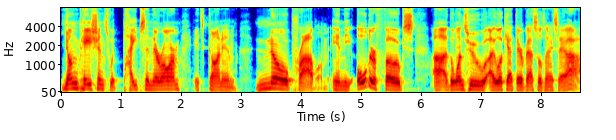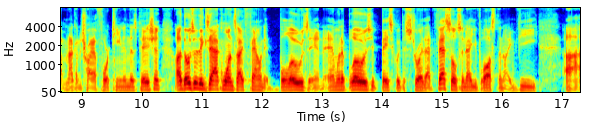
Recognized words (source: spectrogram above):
young patients with pipes in their arm, it's gone in no problem. In the older folks, uh, the ones who I look at their vessels and I say, ah, I'm not going to try a 14 in this patient. Uh, those are the exact ones I found it blows in. And when it blows, you basically destroy that vessel. So now you've lost an IV uh,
